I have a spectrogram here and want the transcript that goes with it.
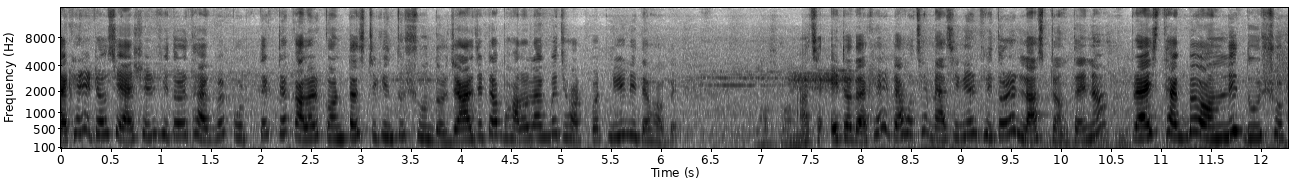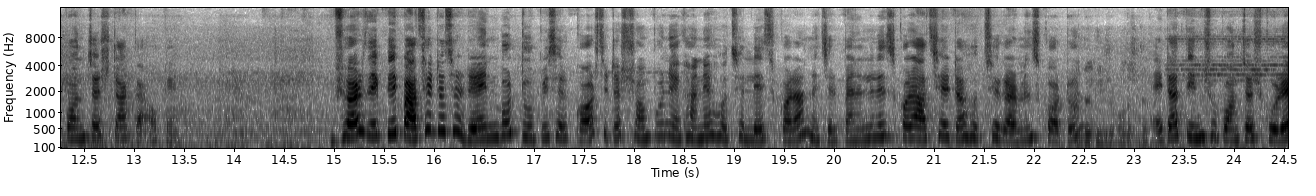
দেখেন, এটা হচ্ছে অ্যাশের ভিতরে থাকবে, প্রত্যেকটা কালার কন্ট্রাস্টই কিন্তু সুন্দর, যার যেটা ভালো লাগবে ঝটপট নিয়ে নিতে হবে। আচ্ছা এটা দেখেন, এটা হচ্ছে ম্যাচিংয়ের ভিতরে লাস্ট অন তাই না? প্রাইস থাকবে অনলি দুশো পঞ্চাশ টাকা ওকে ভিউয়ার্স দেখতেই পাচ্ছেন এটা হচ্ছে রেইনবো টু পিসের কর্স। এটা সম্পূর্ণ এখানে হচ্ছে লেস করা নিচের প্যানেলে লেস করা আছে। এটা হচ্ছে গার্মেন্টস কটন। এটা তিনশো পঞ্চাশ এটা তিনশো পঞ্চাশ করে।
